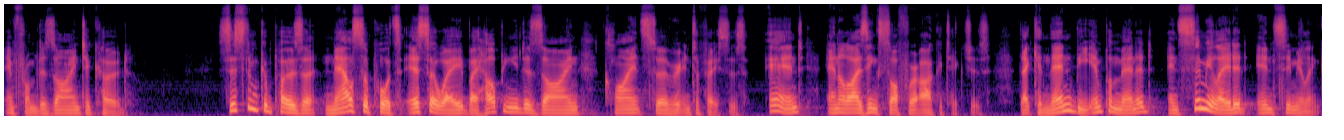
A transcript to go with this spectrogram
and from design to code. System Composer now supports SOA by helping you design client-server interfaces and analyzing software architectures that can then be implemented and simulated in Simulink.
